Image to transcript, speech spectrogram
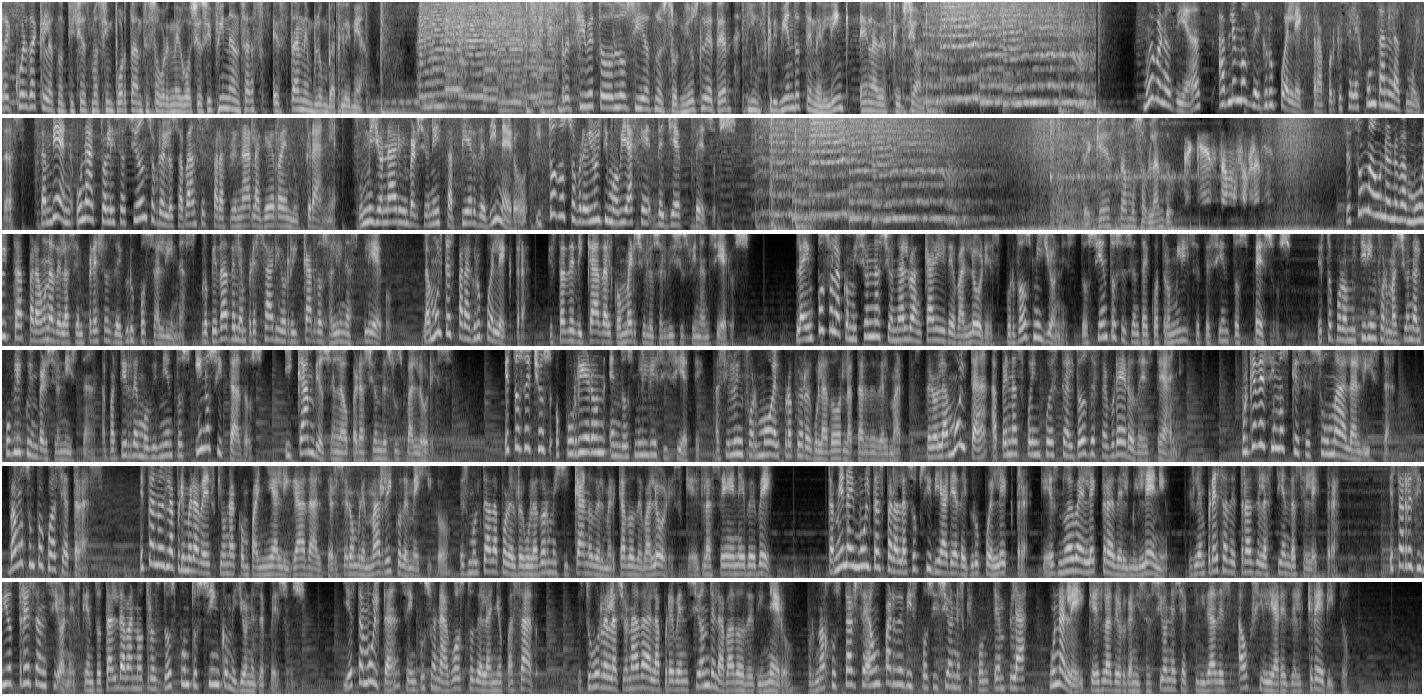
Recuerda que las noticias más importantes sobre negocios y finanzas están en Bloomberg Línea. Recibe todos los días nuestro newsletter inscribiéndote en el link en la descripción. Muy buenos días. Hablemos de Grupo Electra porque se le juntan las multas. También una actualización sobre los avances para frenar la guerra en Ucrania. Un millonario inversionista pierde dinero y todo sobre el último viaje de Jeff Bezos. ¿De qué estamos hablando? Se suma una nueva multa para una de las empresas de Grupo Salinas, propiedad del empresario Ricardo Salinas Pliego. La multa es para Grupo Electra, que está dedicada al comercio y los servicios financieros. La impuso la Comisión Nacional Bancaria y de Valores por 2.264.700 pesos. Esto por omitir información al público inversionista a partir de movimientos inusitados y cambios en la operación de sus valores. Estos hechos ocurrieron en 2017, así lo informó el propio regulador la tarde del martes, pero la multa apenas fue impuesta el 2 de febrero de este año. ¿Por qué decimos que se suma a la lista? Vamos un poco hacia atrás. Esta no es la primera vez que una compañía ligada al tercer hombre más rico de México es multada por el regulador mexicano del mercado de valores, que es la CNBB. También hay multas para la subsidiaria de Grupo Electra, que es Nueva Electra del Milenio, es la empresa detrás de las tiendas Electra. Esta recibió tres sanciones que en total daban otros 2.5 millones de pesos. Y esta multa se impuso en agosto del año pasado. Estuvo relacionada a la prevención de lavado de dinero por no ajustarse a un par de disposiciones que contempla una ley que es la de organizaciones y actividades auxiliares del crédito.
